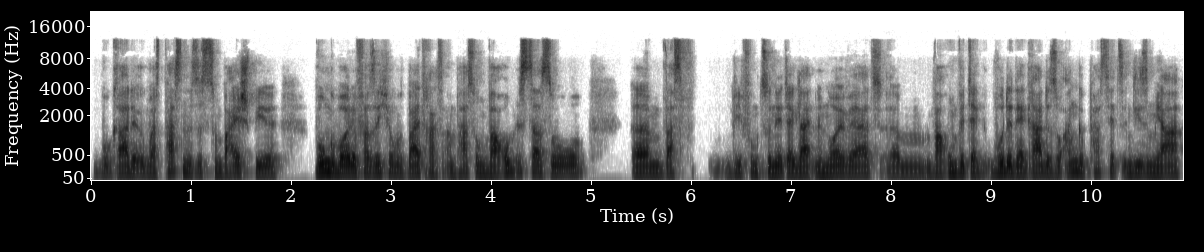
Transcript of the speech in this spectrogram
wo gerade irgendwas Passendes ist, zum Beispiel Wohngebäudeversicherungsbeitragsanpassung. Warum ist das so? Ähm, was, wie funktioniert der gleitende Neuwert? Ähm, warum wird der, wurde der gerade so angepasst jetzt in diesem Jahr?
